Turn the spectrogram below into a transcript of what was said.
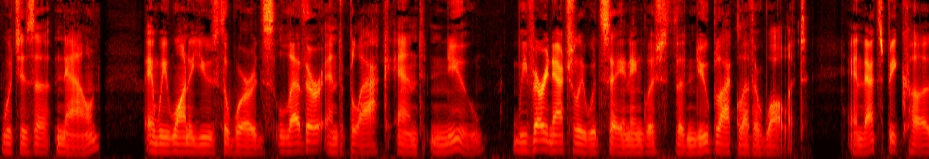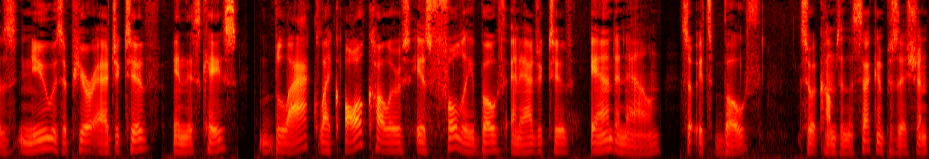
which is a noun, and we want to use the words leather and black and new, we very naturally would say in English the new black leather wallet and that's because new is a pure adjective in this case. Black, like all colors, is fully both an adjective and a noun, so it's both. So it comes in the second position.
